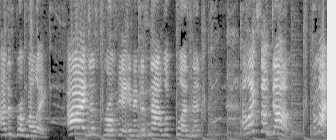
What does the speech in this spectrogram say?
I just broke my leg. I just broke it and it does not look pleasant. I like so dumb. Come on.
